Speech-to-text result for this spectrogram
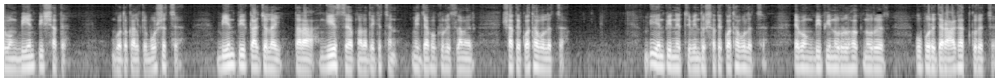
এবং বিএনপির সাথে গতকালকে বসেছে। বিএনপির কার্যালয় তারা গিয়েছে, আপনারা দেখেছেন। মির্জা ফখরুল ইসলামের সাথে কথা বলেছে বিএনপি নেতৃবৃন্দুর সাথে কথা বলেছে এবং বিপি নুরুল হক নূরের উপরে যারা আঘাত করেছে,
